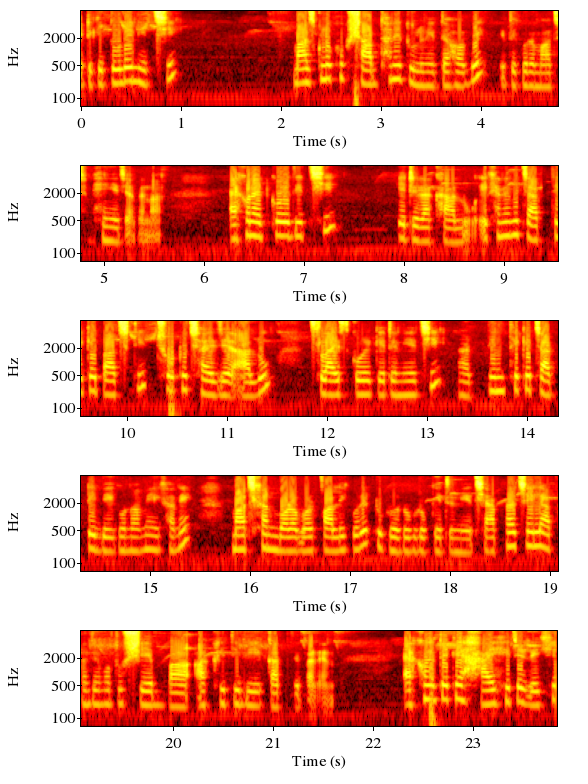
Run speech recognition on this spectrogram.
এটাকে তুলে নিচ্ছি। মাছগুলো খুব সাবধানে তুলে নিতে হবে, এতে করে মাছ ভেঙে যাবে না। এখন অ্যাড করে দিচ্ছি কেটে রাখা আলু। এখানে আমি চার থেকে পাঁচটি ছোট সাইজের আলু স্লাইস করে কেটে নিয়েছি আর তিন থেকে চারটি বেগুন আমি এখানে মাঝখান বরাবর ফালি করে টুকরো টুকরো কেটে নিয়েছি। আপনারা চাইলে আপনাদের মতো শেপ বা আকৃতি দিয়ে কাটতে পারেন। এখন এটাকে হাই হিটে রেখে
